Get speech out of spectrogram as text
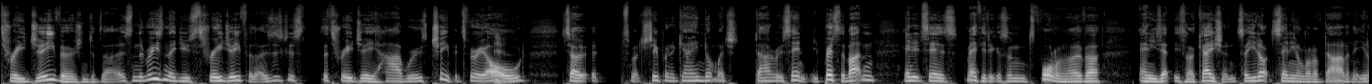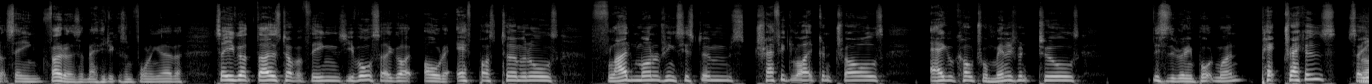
3G versions of those. And the reason they'd use 3G for those is because the 3G hardware is cheap. It's very old, so it's much cheaper. And again, not much data is sent. You press the button and it says Matthew Dickerson's fallen over and he's at this location. So you're not sending a lot of data there. Mm. You're not seeing photos of Matthew Dickerson falling over. So you've got those type of things. You've also got older EFTPOS terminals, flood monitoring systems, traffic light controls, agricultural management tools. This is a really important one. Pet trackers. So you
